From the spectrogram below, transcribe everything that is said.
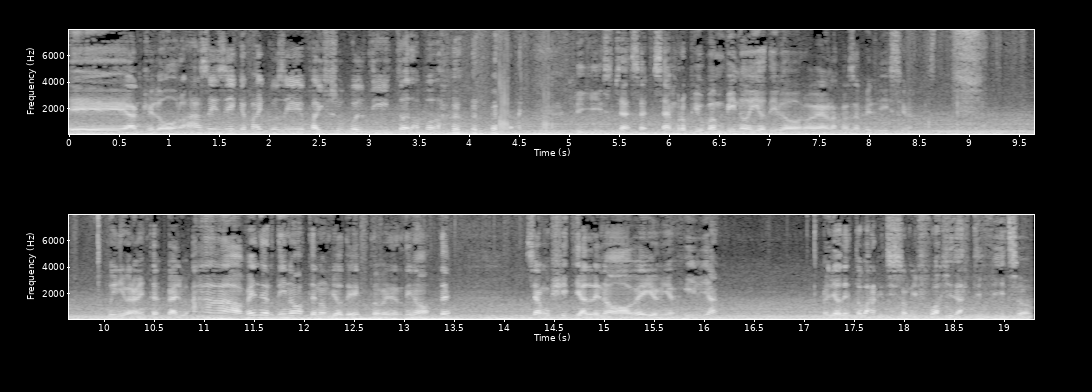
e anche loro, ah sì sì che fai così, fai su col dito e dopo... Fighissimo, cioè se, sembro più bambino io di loro, è una cosa bellissima Quindi veramente bello. Ah, venerdì notte non vi ho detto, venerdì notte siamo usciti alle 9, io e mia figlia, e gli ho detto guarda che ci sono i fuochi d'artificio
